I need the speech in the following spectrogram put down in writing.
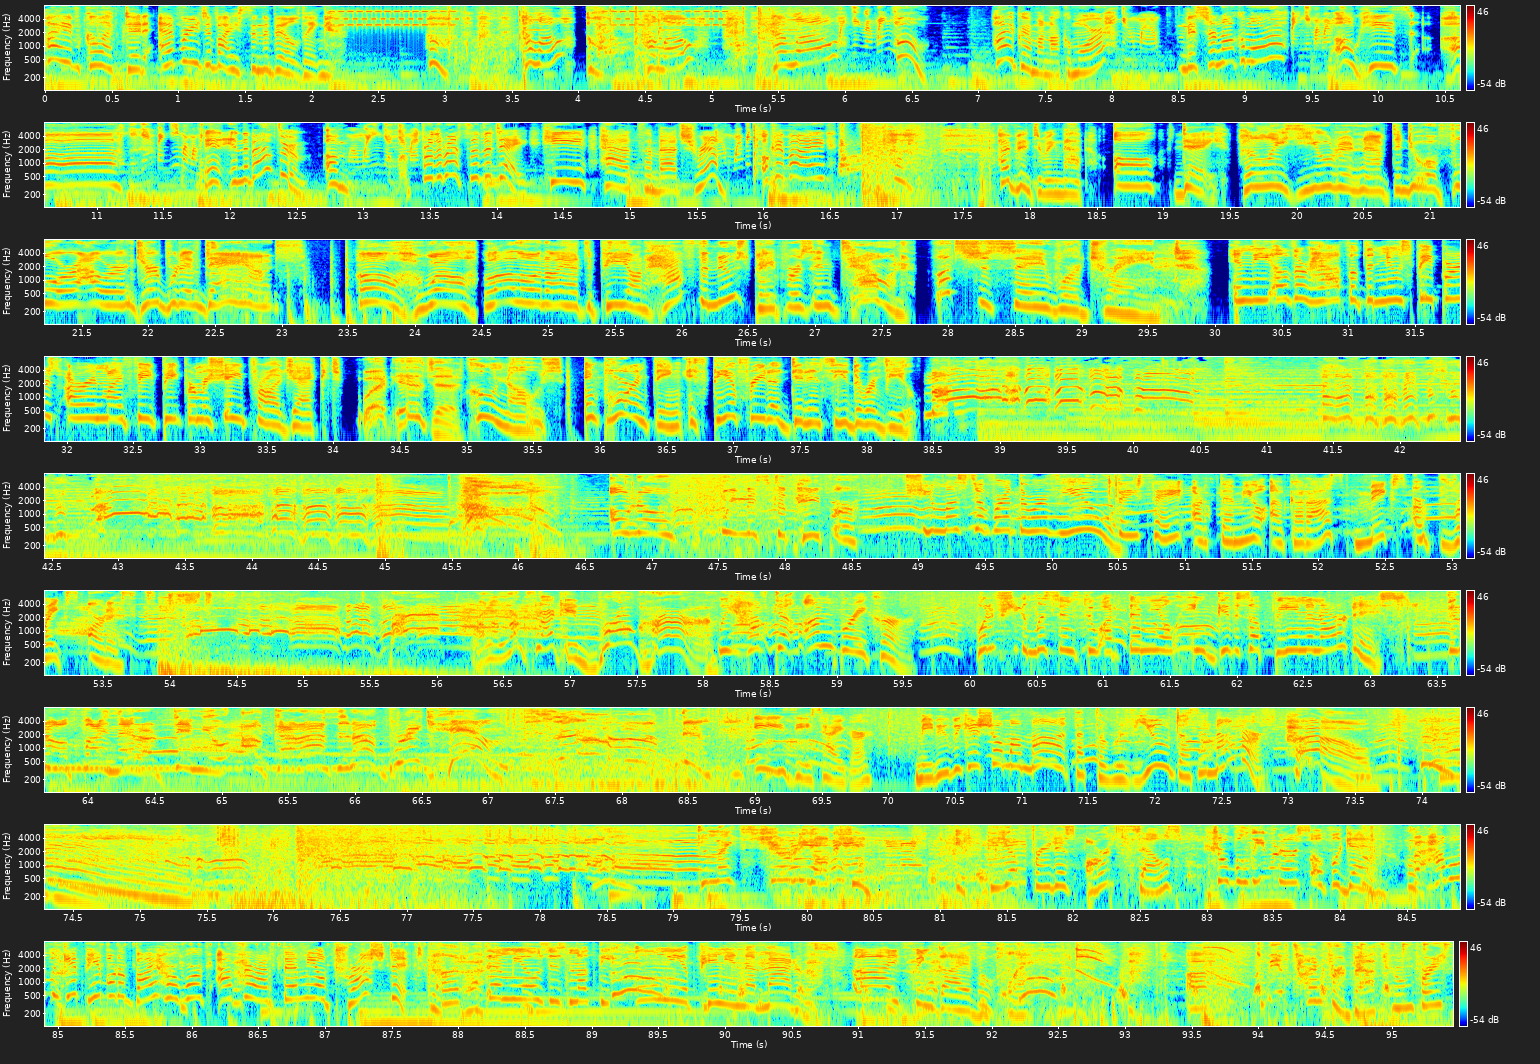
I have collected every device in the building. Oh, hello? Oh, hello? Hello? Oh, hi, Grandma Nakamura. Mr. Nakamura? Oh, he's, uh, in, in the bathroom. Um, for the rest of the day. He had some bad shrimp. Okay, bye. I've been doing that all day. At least you didn't have to do a four hour interpretive dance. Oh, well, Lalo and I had to pee on half the newspapers in town. Let's just say we're drained. And the other half of the newspapers are in my fake paper mache project. What is it? Who knows? Important thing is Tía Frida didn't see the review. Ah! oh no, we missed a paper. She must have read the review. They say Artemio Alcaraz makes or breaks artists. Well, it looks like he broke her. We have to unbreak her. What if she listens to Artemio and gives up being an artist? Then I'll find that Artemio Alcaraz and I'll break him! Easy, Tiger. Maybe we can show Mama that the review doesn't matter. How? Tonight's charity auction. If Tía Frida's art sells, she'll believe in herself again. But how will we get people to buy her work after Artemio trashed it? Artemio's is not the only opinion that matters. I think I have a plan. Uh, do we have time for a bathroom break?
